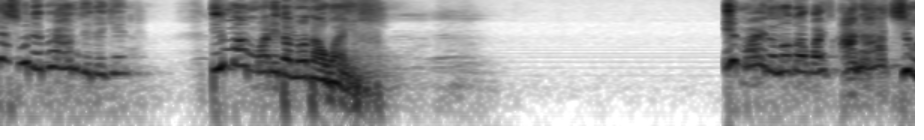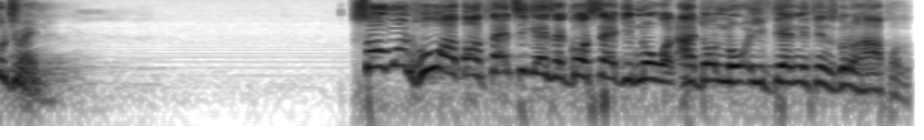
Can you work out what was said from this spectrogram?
Guess what Abraham did again? The man married another wife. He married another wife and had children. Someone who about 30 years ago said, You know what? I don't know if anything is going to happen.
